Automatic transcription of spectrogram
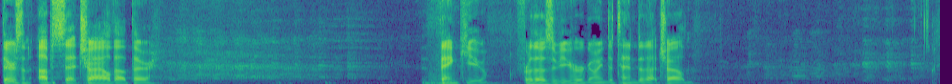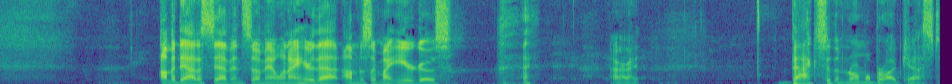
There's an upset child out there. Thank you for those of you who are going to tend to that child. I'm a dad of seven, so man, when I hear that, I'm just like, my ear goes. All right. Back to the normal broadcast.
